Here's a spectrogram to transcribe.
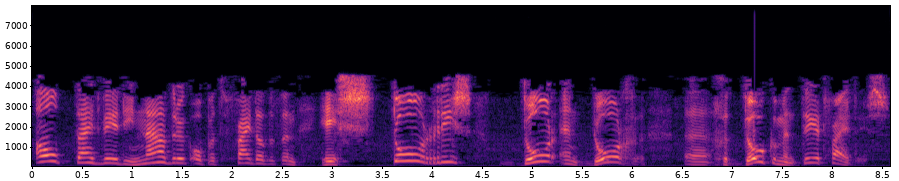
Altijd weer die nadruk op het feit dat het een historisch, door en door uh, gedocumenteerd feit is.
